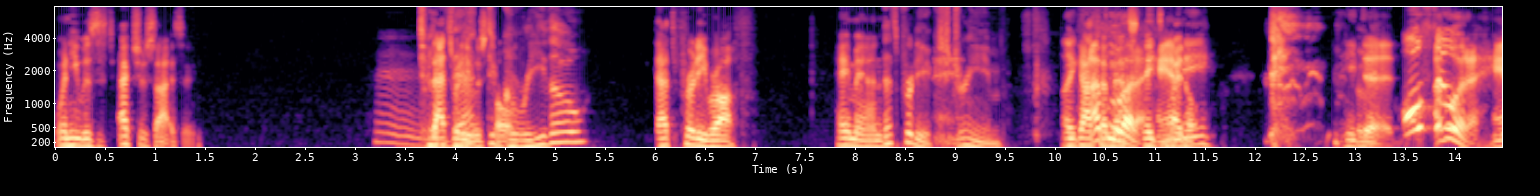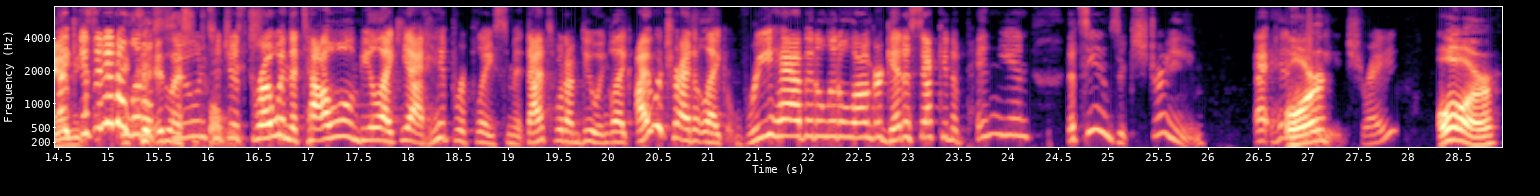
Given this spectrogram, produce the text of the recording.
when he was exercising. Hmm. To That's what he that was told. degree, though. That's pretty rough. Hey man, That's pretty extreme. Like got I them blew that out a state title. hammy. He did. Also, blew out a hammy. like, isn't it a It little could- it soon to 12 just weeks. throw in the towel and be like, yeah, hip replacement? That's what I'm doing. Like, I would try to like rehab it a little longer, get a second opinion. That seems extreme at his Or- age, right? or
